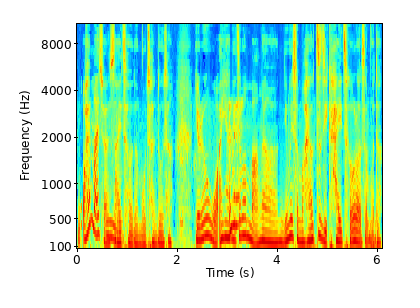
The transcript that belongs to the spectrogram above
我还蛮喜欢塞车的，某程度上，有人问我：“哎呀，你这么忙啊，你为什么还要自己开车了什么的？”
